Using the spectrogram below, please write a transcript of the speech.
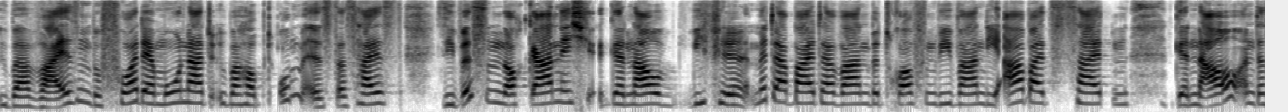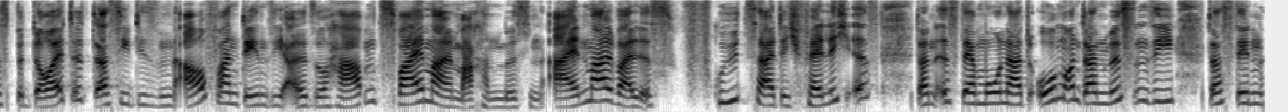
überweisen, bevor der Monat überhaupt um ist. Das heißt, sie wissen noch gar nicht genau, wie viele Mitarbeiter waren betroffen, wie waren die Arbeitszeiten genau. Und das bedeutet, dass sie diesen Aufwand, den sie also haben, zweimal machen müssen. Einmal, weil es frühzeitig fällig ist, dann ist der Monat um und dann müssen sie das den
